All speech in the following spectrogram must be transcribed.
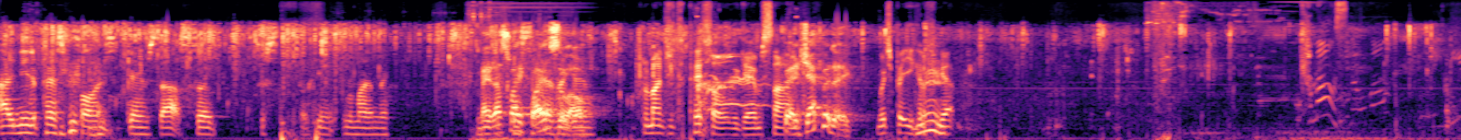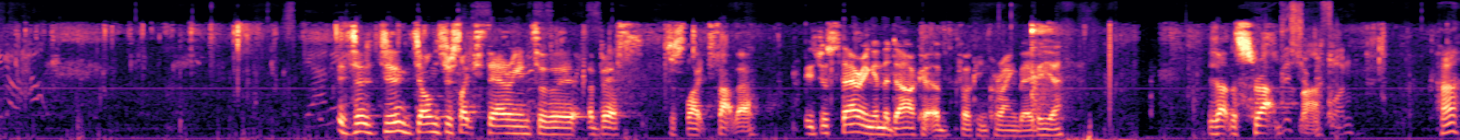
I need a piss before the game starts, so just fucking remind me. Mate, that's why he Piss plays so every well. game. Remind you to piss all the game starts. Bit started. of Jeopardy. Which bit are you gonna hmm. forget? Come on, Snowball. We need our help. Scanning. Is do you think John's just like staring into the abyss, just like sat there? He's just staring in the dark at a fucking crying baby, yeah. Is that the strat, This should be Mark? fun. Huh?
